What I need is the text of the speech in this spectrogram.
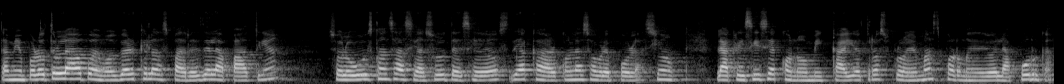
También por otro lado podemos ver que los padres de la patria solo buscan saciar sus deseos de acabar con la sobrepoblación, la crisis económica y otros problemas por medio de la purga,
